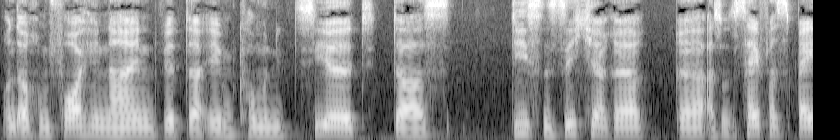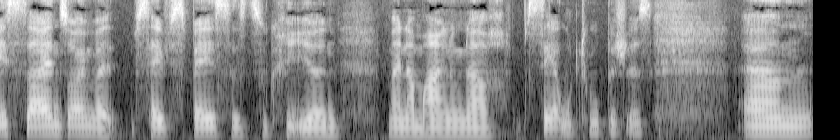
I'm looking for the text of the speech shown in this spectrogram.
Und auch im Vorhinein wird da eben kommuniziert, dass dies ein sicherer, also ein safer Space sein soll, weil Safe Spaces zu kreieren meiner Meinung nach sehr utopisch ist. Ähm,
